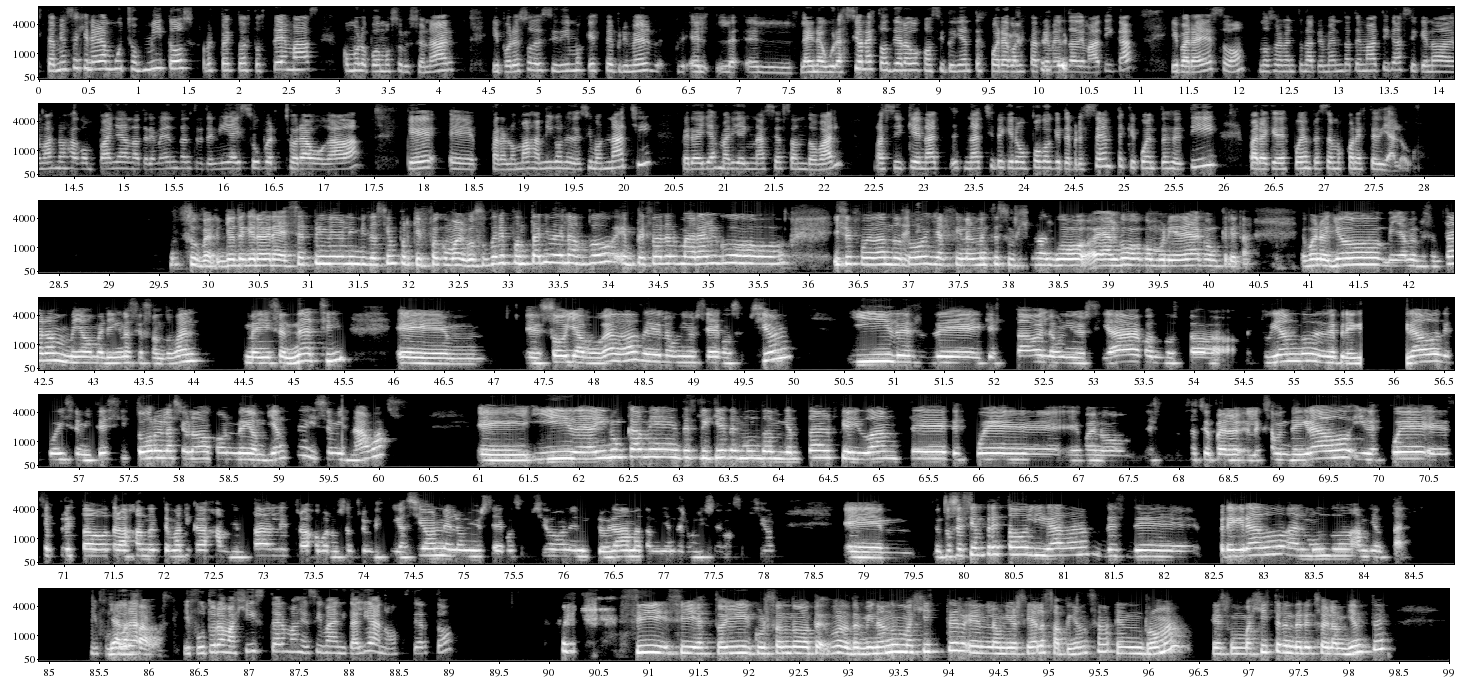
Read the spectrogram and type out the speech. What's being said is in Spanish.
también se generan muchos mitos respecto a estos temas, cómo lo podemos solucionar, y por eso decidimos que este primer, la inauguración de estos diálogos constituyentes fuera con esta tremenda temática, y para eso, no solamente una tremenda temática, sino que además nos acompaña una tremenda, entretenida y súper chora abogada, que eh, para los más amigos les decimos Nachi, pero ella es María Ignacia Sandoval. Así que Nachi, te quiero un poco que te presentes, que cuentes de ti, para que después empecemos con este diálogo. Súper, yo te quiero agradecer primero la invitación porque fue como algo súper espontáneo de las dos, empezar a armar algo y se fue dando todo y al finalmente surgió algo, algo como una idea concreta. Eh, bueno, yo ya me presentaron, me llamo María Ignacia Sandoval, me dicen Nachi, eh, eh, soy abogada de la Universidad de Concepción, y desde que estaba en la universidad, cuando estaba estudiando, desde pregrado, después hice mi tesis, todo relacionado con medio ambiente, hice mis nahuas, eh, y de ahí nunca me desligué del mundo ambiental, fui ayudante, después, eh, bueno, empecé para el examen de grado y después eh, siempre he estado trabajando en temáticas ambientales, trabajo para un centro de investigación en la Universidad de Concepción, en un programa también de la Universidad de Concepción. Entonces siempre he estado ligada desde pregrado al mundo ambiental. Y futura, y, futura magíster más encima en italiano, ¿cierto? Sí, sí, estoy cursando, bueno, terminando un magíster en la Universidad de La Sapienza en Roma. Es un magíster en Derecho del Ambiente.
